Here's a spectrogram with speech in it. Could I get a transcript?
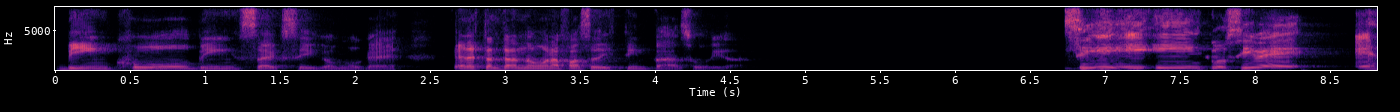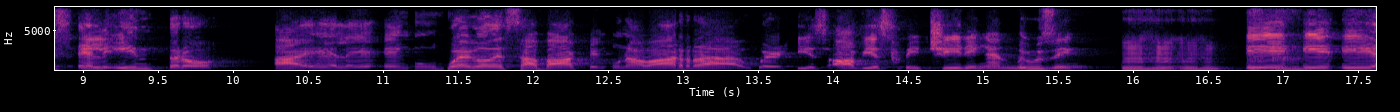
being cool, being sexy, como que él está entrando en una fase distinta de su vida. Sí, y, inclusive es el intro a él en un juego de sabac en una barra where he is obviously cheating and losing. Y, y, y,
